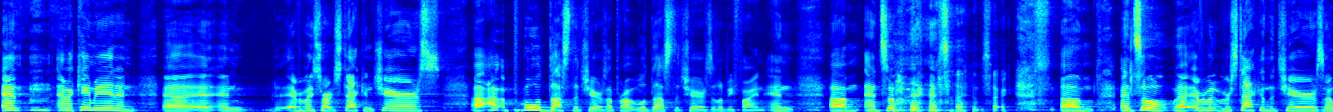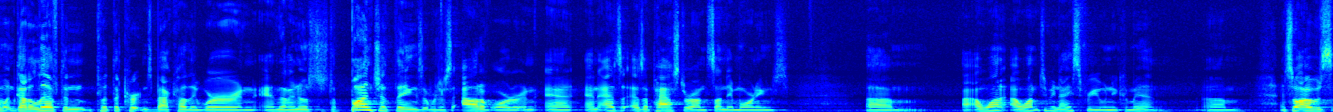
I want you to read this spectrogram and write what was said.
And, and I came in and, uh, and everybody started stacking chairs. Uh, I, we'll dust the chairs. I. We'll dust the chairs. It'll be fine. And um, and so sorry. Um, and so uh, everybody we were stacking the chairs, and I went and got a lift and put the curtains back how they were. And, and then I noticed just a bunch of things that were just out of order. And and, and as as a pastor on Sunday mornings, um, I, I want I want it to be nice for you when you come in. Um, and so I was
